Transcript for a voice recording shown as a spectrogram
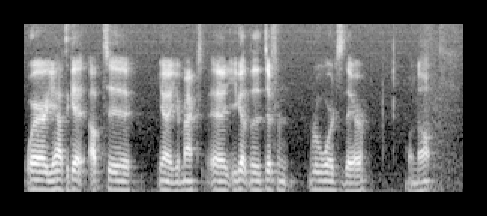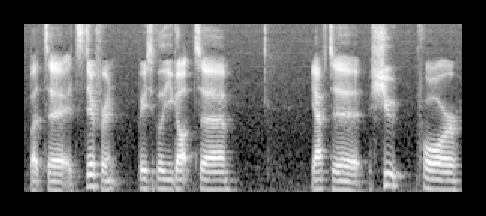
where you have to get up to you know your max uh, you got the different rewards there whatnot but uh, it's different basically you got uh, you have to shoot for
